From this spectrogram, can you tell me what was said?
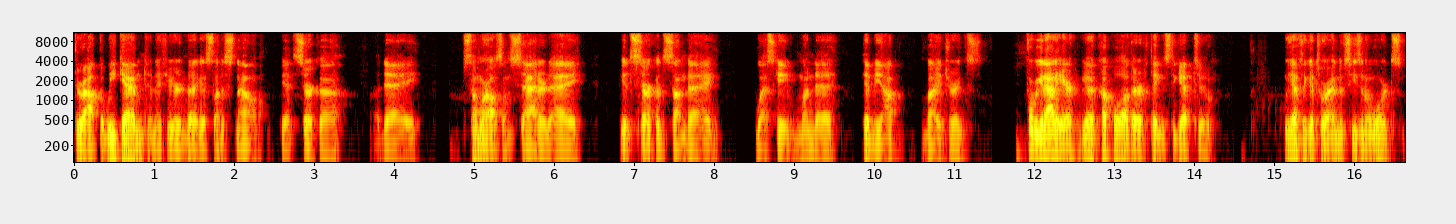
throughout the weekend. And if you're in Vegas, let us know. It's circa a day. Somewhere else on Saturday. It's circa Sunday. Westgate Monday. Hit me up. Buy drinks. Before we get out of here, we have a couple other things to get to. We have to get to our end of season awards.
